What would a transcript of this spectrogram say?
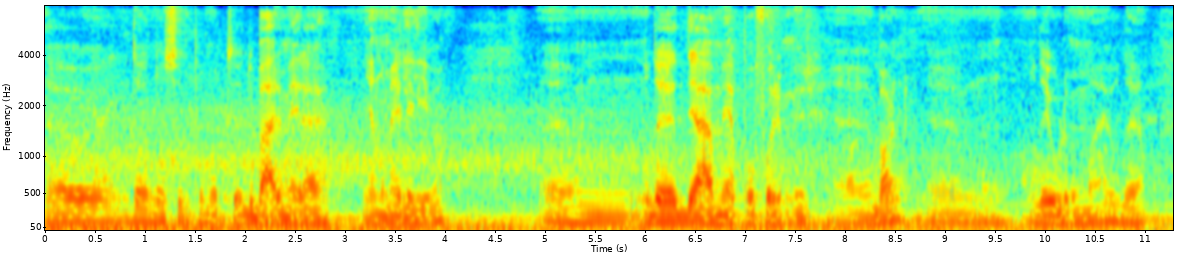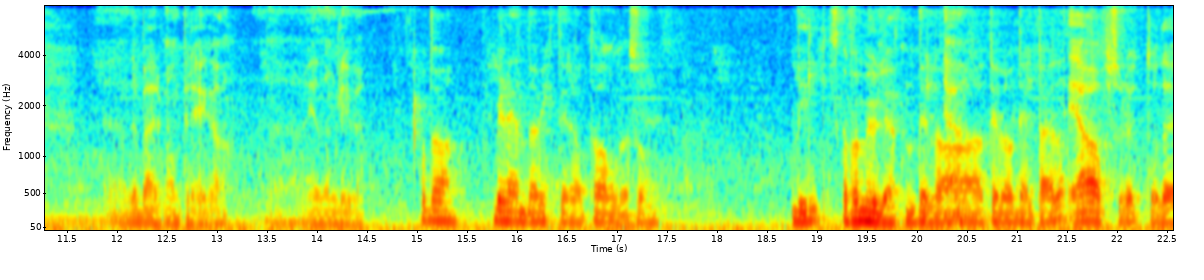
det er jo det er noe som på en måte du bærer med deg gjennom hele livet. Um, og det, det, er med på å former uh, barn. Um, og det gjorde det med meg, og det, uh, det bærer man preg av uh, gjennom livet. Og da blir det enda viktigere at alle som vil, skal få muligheten til å, ja. til å delta i det? Ja, absolutt. Og det,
